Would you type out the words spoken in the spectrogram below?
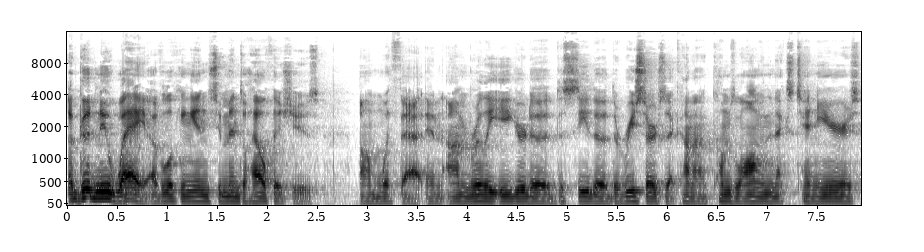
a good new way of looking into mental health issues um, with that, and I'm really eager to to see the the research that kind of comes along in the next ten years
